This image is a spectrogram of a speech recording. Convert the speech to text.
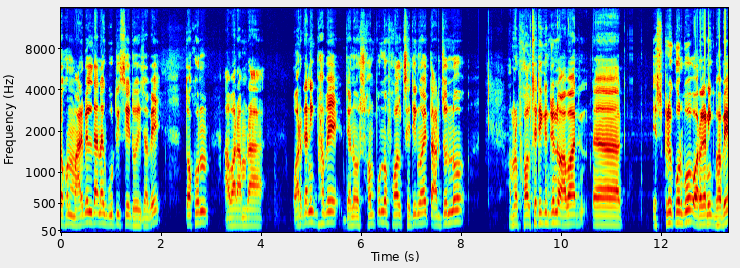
যখন মার্বেল দানা গুটি সেট হয়ে যাবে, তখন আবার আমরা অর্গানিকভাবে যেন সম্পূর্ণ ফল সেটিং হয়, তার জন্য আমরা ফল সেটিংয়ের জন্য আবার স্প্রে করব অর্গানিকভাবে।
